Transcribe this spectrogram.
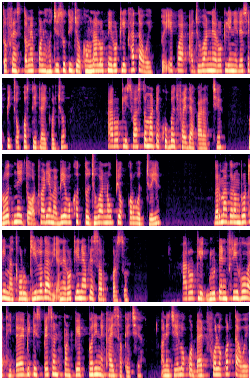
તો ફ્રેન્ડ્સ તમે પણ હજી સુધી જો ઘઉંના લોટની રોટલી ખાતા હોય, તો એકવાર આ જુવારના રોટલીની રેસિપી ચોક્કસથી ટ્રાય કરજો. આ રોટલી સ્વાસ્થ્ય માટે ખૂબ જ ફાયદાકારક છે. રોજ નહીં તો અઠવાડિયામાં બે વખત તો જુવારનો ઉપયોગ કરવો જ જોઈએ. ગરમા ગરમ રોટલીમાં થોડું ઘી લગાવી અને રોટલીને આપણે સર્વ કરશું. આ રોટલી ગ્લુટેન ફ્રી હોવાથી ડાયાબિટીસ પેશન્ટ પણ પેટ ભરીને ખાઈ શકે છે. અને જે લોકો ડાયટ ફોલો કરતા હોય,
